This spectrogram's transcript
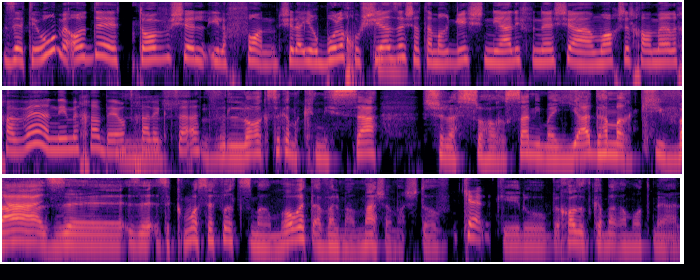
זה תיאור מאוד uh, טוב של עילפון, של הערבול החושי כן. הזה שאתה מרגיש שנייה לפני שהמוח שלך אומר לך, ואני מכבה אותך לקצת. ולא רק זה, גם הכניסה של הסוהרסן עם היד המרכיבה, זה, זה, זה כמו ספר צמרמורת, אבל ממש ממש טוב. כן. כאילו, בכל זאת כמה רמות מעל.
